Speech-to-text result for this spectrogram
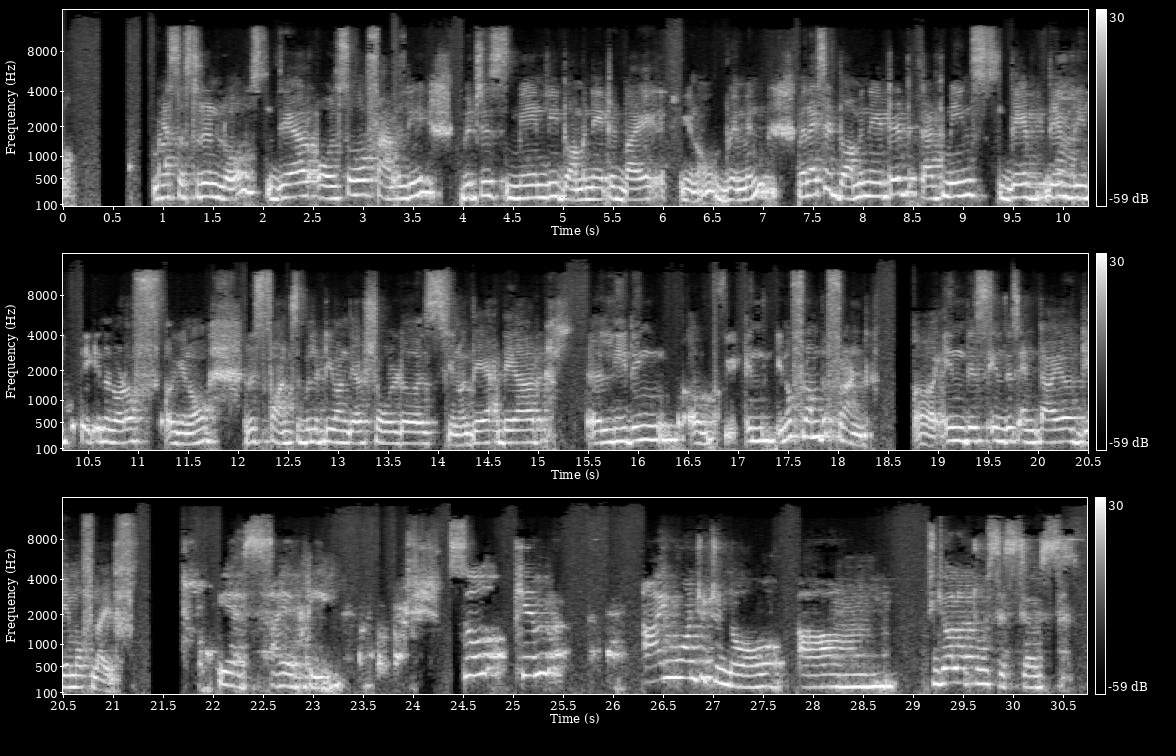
my sister-in-laws they are also a family which is mainly dominated by you know women. When i say dominated that means they've they've really taken a lot of uh, you know responsibility on their shoulders. You know they they are uh, leading uh, in you know from the front uh, in this in this entire game of life. Yes i agree. So kim i wanted to know um, y'all are two sisters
